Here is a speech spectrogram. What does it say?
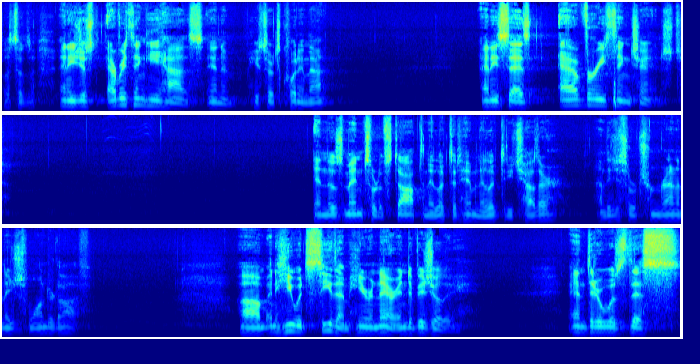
Blessed and he just, everything he has in him, he starts quoting that. And he says, Everything changed. And those men sort of stopped and they looked at him and they looked at each other and they just sort of turned around and they just wandered off. Um, and he would see them here and there individually. And there was this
